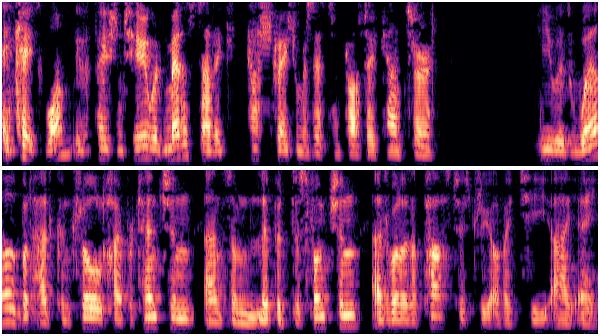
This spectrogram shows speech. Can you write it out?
In case one, we have a patient here with metastatic castration resistant prostate cancer he was well but had controlled hypertension and some lipid dysfunction, as well as a past history of a TIA.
